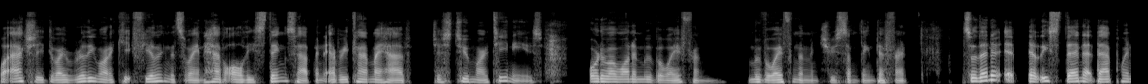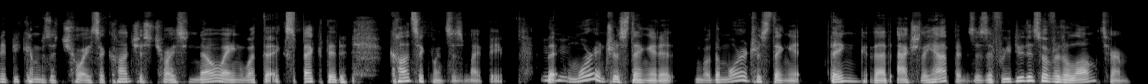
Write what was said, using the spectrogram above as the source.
well, actually, do I really want to keep feeling this way and have all these things happen every time I have just two martinis? Or do I want to move away from move away from them and choose something different? So then, it, at least then at that point, it becomes a choice, a conscious choice, knowing what the expected consequences might be. Mm-hmm. But more interesting in it, the more interesting it, thing that actually happens is if we do this over the long term,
